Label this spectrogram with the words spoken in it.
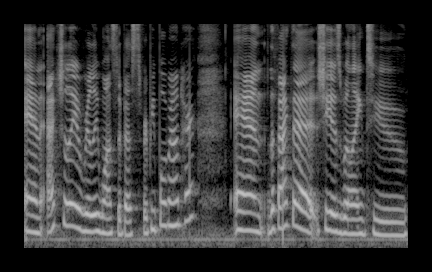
and actually really wants the best for people around her. And the fact that she is willing to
